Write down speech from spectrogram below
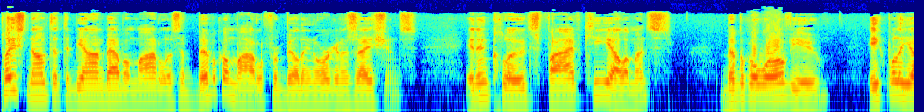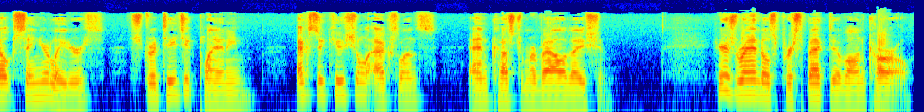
Please note that the Beyond Babel model is a biblical model for building organizations. It includes five key elements biblical worldview, equally yoked senior leaders, strategic planning, executional excellence, and customer validation. Here's Randall's perspective on Carl.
